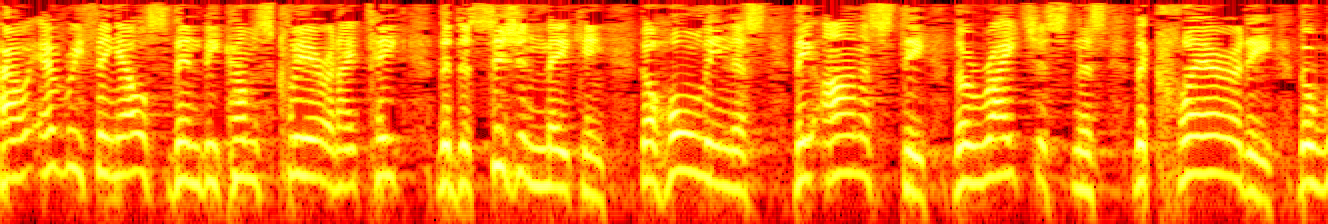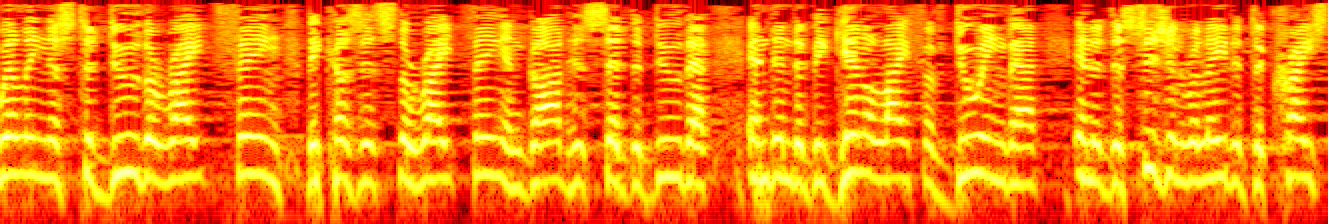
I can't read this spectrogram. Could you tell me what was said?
how everything else then becomes clear and I take the decision making, the holiness, the honesty, the righteousness, the clarity, the willingness to do the right thing because it's the right thing and God has said to do that and then to begin a life of doing that in a decision related to Christ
